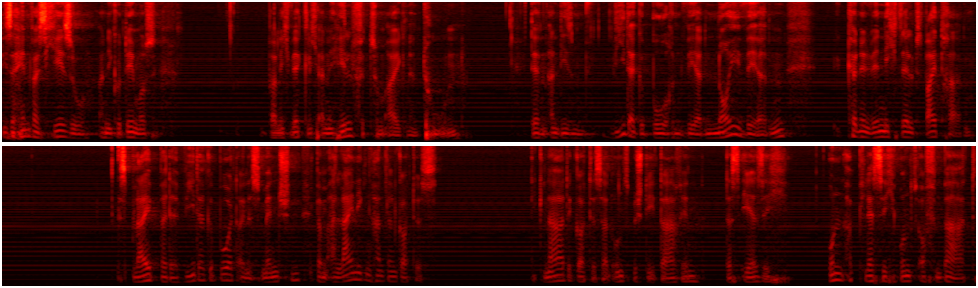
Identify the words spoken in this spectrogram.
Dieser Hinweis Jesu an Nikodemus war nicht wirklich eine Hilfe zum eigenen Tun. Denn an diesem Wiedergeborenwerden, Neuwerden, können wir nicht selbst beitragen. Es bleibt bei der Wiedergeburt eines Menschen beim alleinigen Handeln Gottes. Die Gnade Gottes an uns besteht darin, dass er sich unablässig uns offenbart.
